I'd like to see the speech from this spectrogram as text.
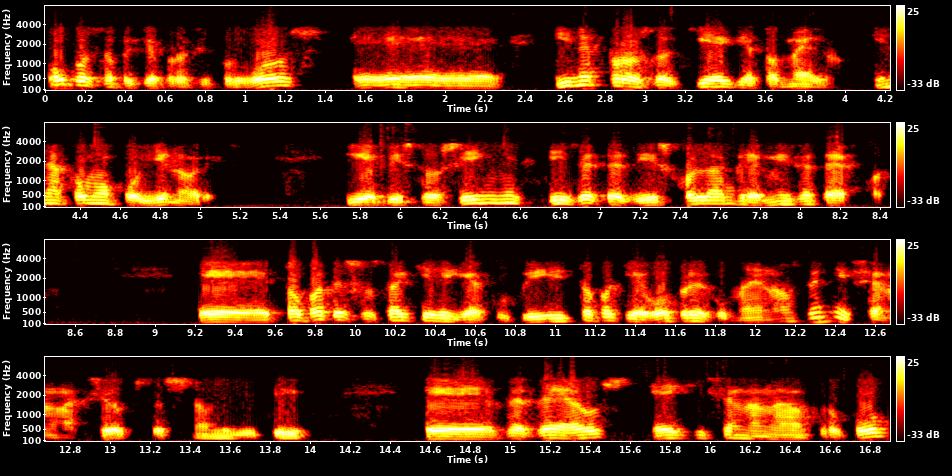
όπως το είπε και ο Πρωθυπουργός, ε, είναι προσδοκία για το μέλλον. Είναι ακόμα πολύ νωρίς. Η εμπιστοσύνη χτίζεται δύσκολα, γκρεμίζεται εύκολα. Ε, το είπατε σωστά κύριε Γιακουμπή, το είπα και εγώ προηγουμένως, δεν έχει έναν αξιόπιστο συνομιλητή ε, βεβαίως έχεις έναν άνθρωπο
